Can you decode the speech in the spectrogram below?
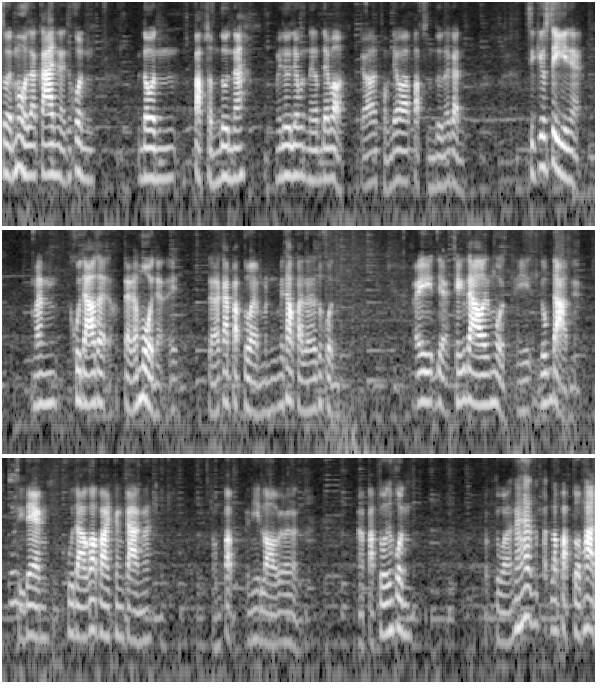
ส่วนมโหฬาการเนี่ยทุกคนโดนปรับสมดุลนะ ไม่รู้เรียกว่าเนิร์ฟได้เปล่าแต่ว่าผมเรียกว่าปรับสมดุลแล้วกันสกิลสี่เนี่ยมันคูลดาวน์แต่แต่ละโหมดเนี่ยแต่ละการปรับตัวมันไม่เท่ากันแล้วทุกคนไอเดี๋ยวเทคดาวน์ทั้งหมดไอ้รูปดาบเนี่ยสีแดงคูลดาวน์ก็ประมาณกลางๆนะ ผมปรับอันนี้รอไว้ก่อนอะปรับตัวทุกคน ปรับตัวนะถ้าเราปรับตัวพลาด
